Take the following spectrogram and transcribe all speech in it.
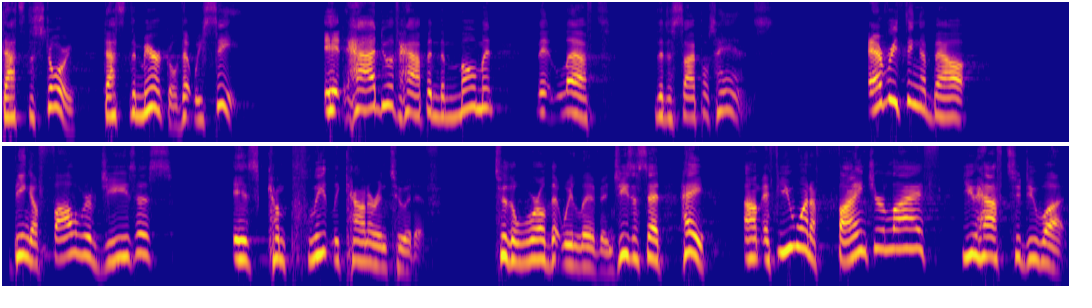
That's the story. That's the miracle that we see. It had to have happened the moment it left the disciples' hands. Everything about being a follower of Jesus is completely counterintuitive to the world that we live in. Jesus said, Hey, um, if you want to find your life, you have to do what?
